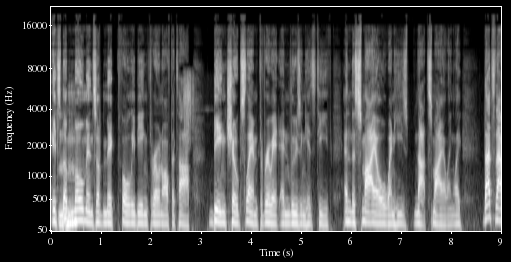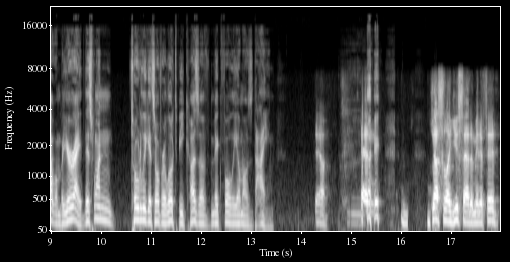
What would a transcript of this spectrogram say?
It's the Mhm. moments of Mick Foley being thrown off the top, being choke slammed through it, and losing his teeth, and the smile when he's not smiling. Like that's that one. But you're right. This one totally gets overlooked because of Mick Foley almost dying. yeah. And just like you said, I mean, if it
